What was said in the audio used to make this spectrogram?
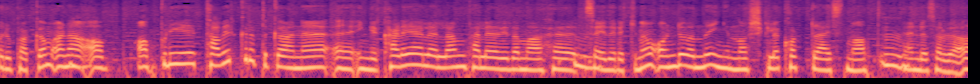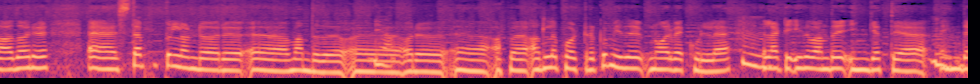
ஒரு பக்கம். ஆனா அப்படியே தவிர்க்கிறதுக்கான இங்க கடையால எல்லாம் பல விதமாக செய்திருக்கணும். ஒன்று வந்து இங்க நொஷ்கில கொட் ரைஸ் மாத் என்று சொல்லுவோம் அதாவது ஒரு ஸ்டெப்பில் ஒன்று ஒரு வந்தது. ஒரு அப்ப அதுல போட்டிருக்கும். இது நோர்வேக்குள்ள. இல்லாட்டி இது வந்து இங்கத்திய இந்த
